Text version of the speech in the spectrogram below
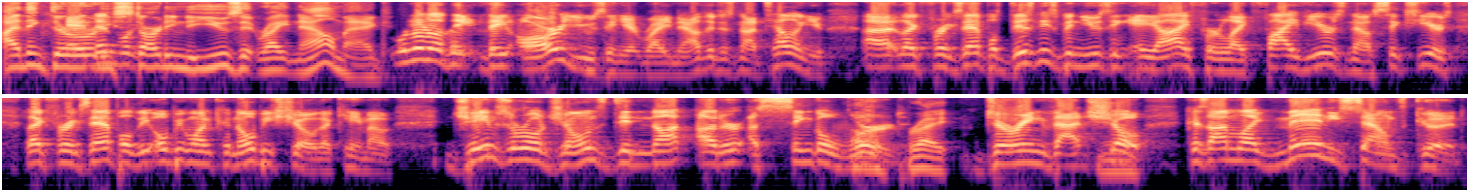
I think they're And already starting to use it right now, Mag. Well, no, no, they they are using it right now. They're just not telling you. Uh, like for example, Disney's been using AI for like five years now, six years. Like for example, the Obi Wan Kenobi show that came out. James Earl Jones did not utter a single word Oh, right. during that show because I'm like, man, he sounds good.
